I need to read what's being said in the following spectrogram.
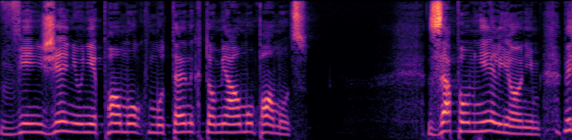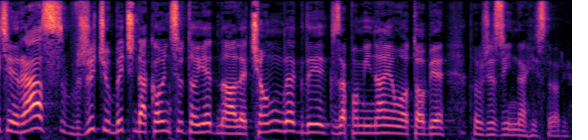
w więzieniu nie pomógł mu ten, kto miał mu pomóc. Zapomnieli o nim. Wiecie, raz w życiu być na końcu to jedno, ale ciągle, gdy zapominają o tobie, to już jest inna historia.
